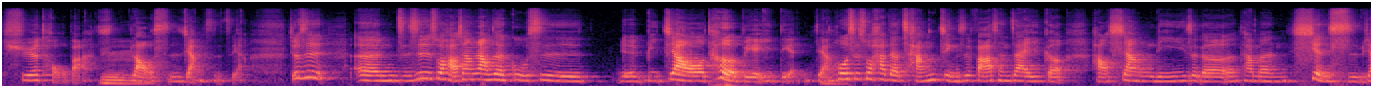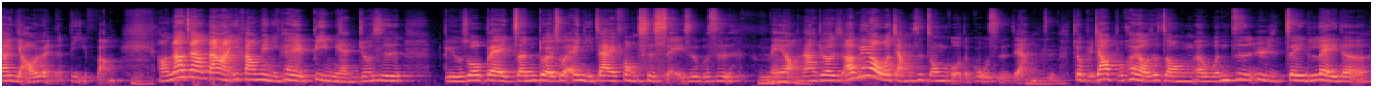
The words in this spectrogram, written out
噱头吧，老实讲是这样，就是嗯，只是说好像让这个故事。也比较特别一点，这样，或是说它的场景是发生在一个好像离这个他们现实比较遥远的地方。好，那这样当然一方面你可以避免，就是比如说被针对说，哎，你在讽刺谁，是不是？没有，那就啊没有，我讲的是中国的故事，这样子就比较不会有这种呃文字狱这一类的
